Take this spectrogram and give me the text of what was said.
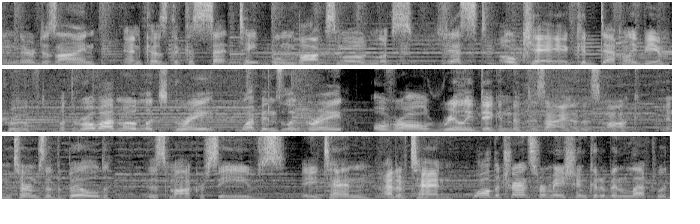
in their design, and because the cassette tape boombox mode looks just okay. It could definitely be improved. But the robot mode looks great, weapons look great, overall really digging the design of this MOC. In terms of the build, this MOC receives a 10 out of 10. While the transformation could have been left with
